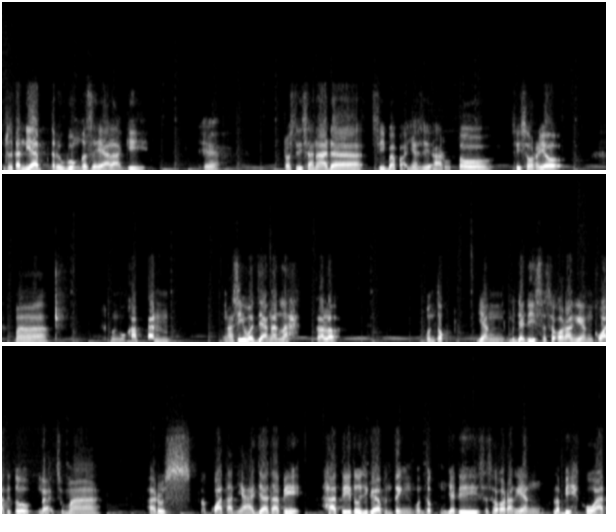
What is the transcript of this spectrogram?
terus kan dia terhubung ke Zaya lagi ya yeah. terus di sana ada si bapaknya si Aruto si Soreo me mengungkapkan ngasih wajangan lah kalau untuk yang menjadi seseorang yang kuat itu nggak cuma harus kekuatannya aja, tapi hati itu juga penting untuk menjadi seseorang yang lebih kuat.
